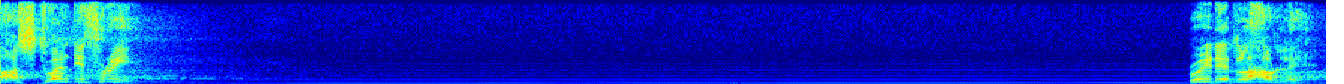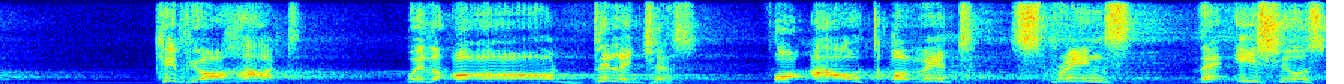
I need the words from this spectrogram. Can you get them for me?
Verse 23. Read it loudly. Keep your heart with all diligence, for out of it springs the issues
